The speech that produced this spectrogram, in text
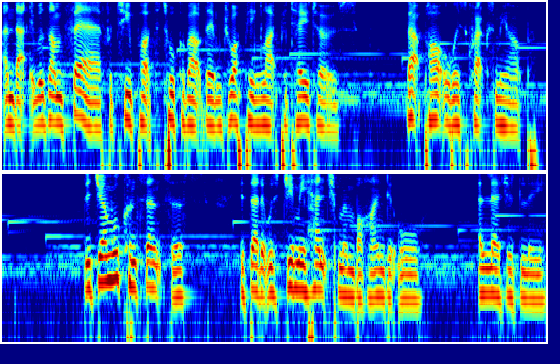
and that it was unfair for Tupac to talk about them dropping like potatoes. That part always cracks me up. The general consensus is that it was Jimmy Henchman behind it all, allegedly.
